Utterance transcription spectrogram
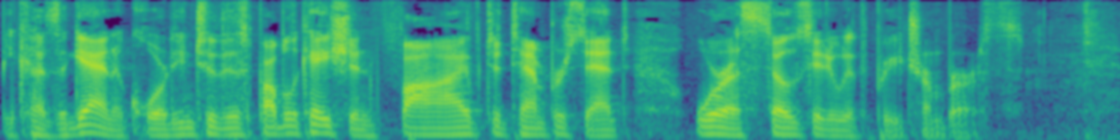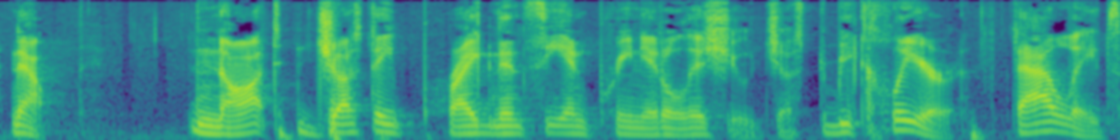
Because again, according to this publication, 5 to 10% were associated with preterm births. Now, not just a pregnancy and prenatal issue. Just to be clear, phthalates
